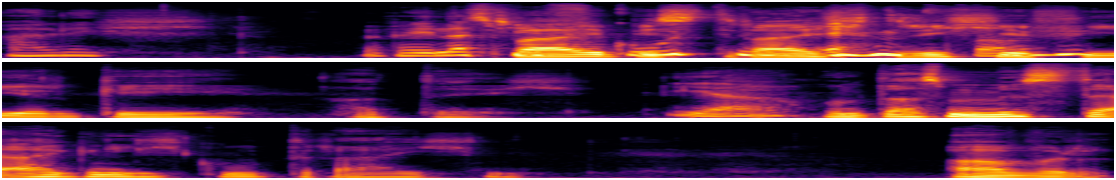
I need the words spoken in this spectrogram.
eigentlich relativ Zwei bis drei Striche 4G hatte ich. Ja. Und das müsste eigentlich gut reichen. Aber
